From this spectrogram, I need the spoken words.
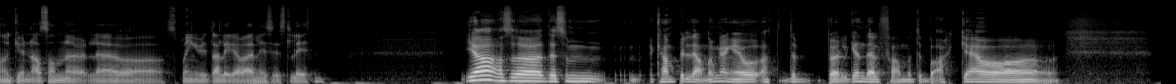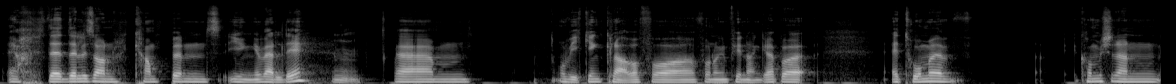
når Gunnarsson nøler og springer ut allikevel i siste liten. Ja, altså Det som Kampbildet i andre omgang er jo at det bølger en del fram og tilbake, og Ja, det, det er litt sånn Kampen gynger veldig. Mm. Um, og Viking klarer å få, få noen fine angrep. Og jeg tror vi Kommer ikke den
